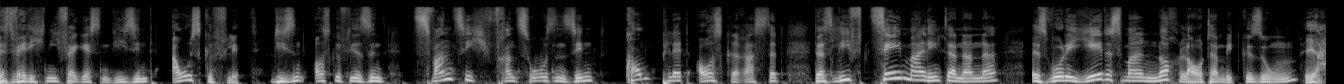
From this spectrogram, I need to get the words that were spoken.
das werde ich nie vergessen, die sind ausgeflippt. Die sind ausgeflippt. Das sind 20 Franzosen sind komplett ausgerastet. Das lief zehnmal hintereinander. Es wurde jedes Mal noch lauter mitgesungen. Ja.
